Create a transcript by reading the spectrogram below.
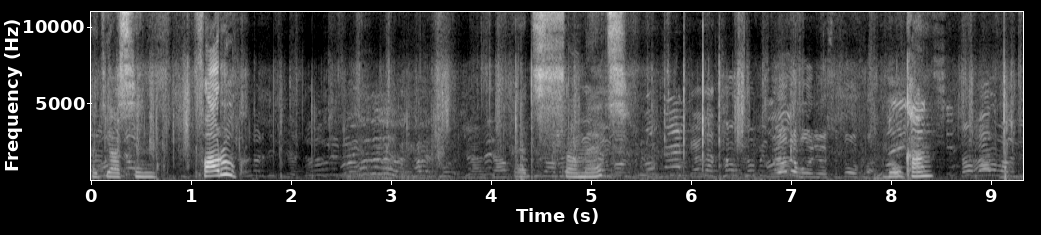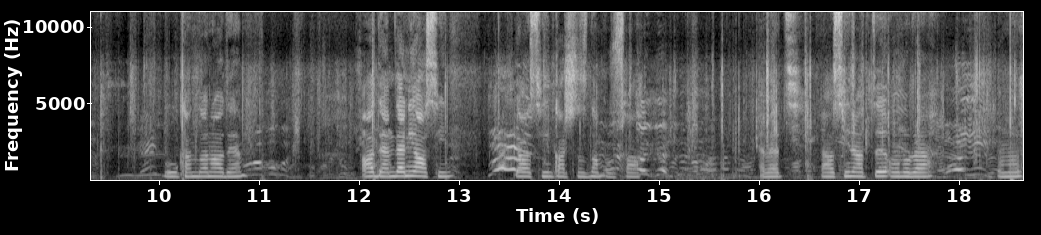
Evet Yasin. Faruk. Evet Samet. Volkan. Volkan'dan Adem. Adem'den Yasin. Yasin karşınızda Musa. Evet. Yasin attı Onur'a. Onur.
